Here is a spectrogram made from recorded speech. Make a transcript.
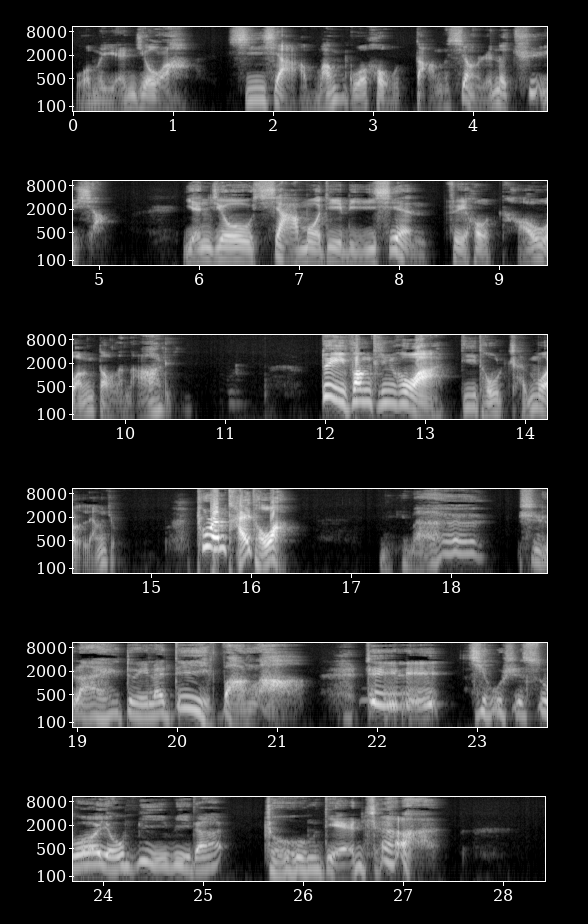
我们研究啊。西夏亡国后，党项人的去向，研究夏末帝李宪最后逃亡到了哪里。对方听后啊，低头沉默了良久，突然抬头啊：“你们是来对了地方了，这里就是所有秘密的终点站。”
